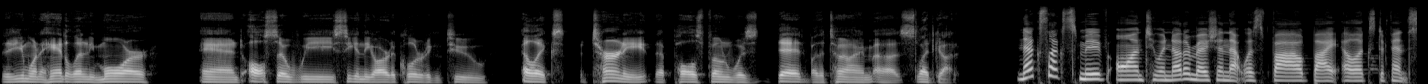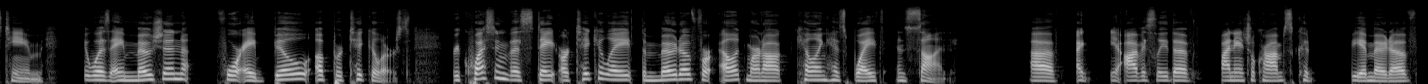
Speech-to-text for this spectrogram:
that he didn't want to handle it anymore. And also, we see in the article, according to Alec's attorney, that Paul's phone was dead by the time uh, SLED got it. Next, let's move on to another motion that was filed by Alec's defense team. It was a motion for a bill of particulars, requesting the state articulate the motive for Alec Murdaugh killing his wife and son. Uh, I, yeah, obviously, the financial crimes could be a motive.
